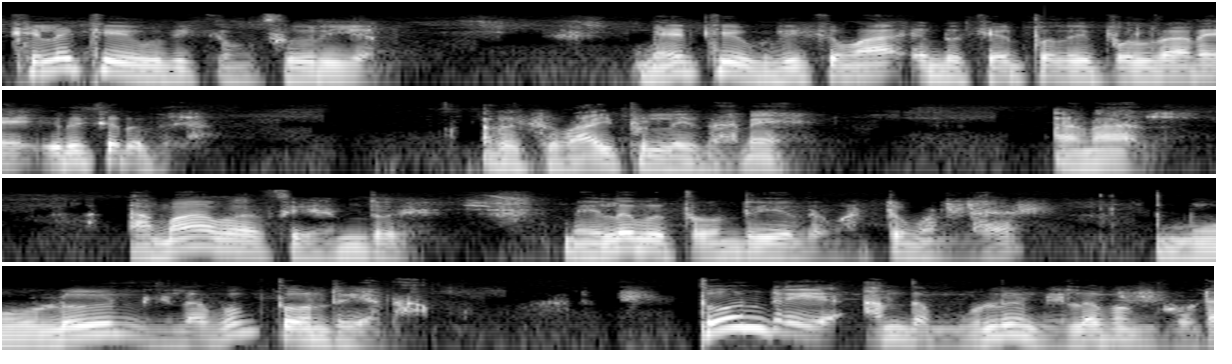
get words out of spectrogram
கிழக்கே உதிக்கும் சூரியன் மேற்கே உதிக்குமா என்று கேட்பதைப் போல்தானே இருக்கிறது. அதற்கு வாய்ப்பில்லை தானே? ஆனால் அமாவாசை என்று நிலவு தோன்றியது மட்டுமல்ல முழு நிலவும் தோன்றியதாம். தோன்றிய அந்த முழு நிலவும் கூட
